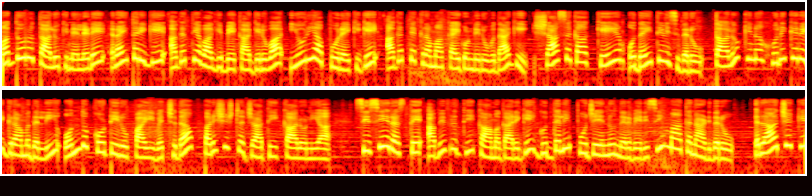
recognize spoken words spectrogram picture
ಮದ್ದೂರು ತಾಲೂಕಿನೆಲ್ಲೆಡೆ ರೈತರಿಗೆ ಅಗತ್ಯವಾಗಿ ಬೇಕಾಗಿರುವ ಯೂರಿಯಾ ಪೂರೈಕೆಗೆ ಅಗತ್ಯ ಕ್ರಮ ಕೈಗೊಂಡಿರುವುದಾಗಿ ಶಾಸಕ ಕೆಎಂ ಉದಯ್ ತಿಳಿಸಿದರು. ತಾಲೂಕಿನ ಹುಲಿಕೆರೆ ಗ್ರಾಮದಲ್ಲಿ ಒಂದು ಕೋಟಿ ರೂಪಾಯಿ ವೆಚ್ಚದ ಪರಿಶಿಷ್ಟ ಜಾತಿ ಕಾಲೋನಿಯ ಸಿಸಿ ರಸ್ತೆ ಅಭಿವೃದ್ಧಿ ಕಾಮಗಾರಿಗೆ ಗುದ್ದಲಿ ಪೂಜೆಯನ್ನು ನೆರವೇರಿಸಿ ಮಾತನಾಡಿದರು. ರಾಜ್ಯಕ್ಕೆ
